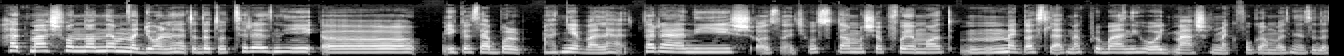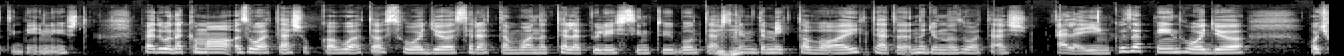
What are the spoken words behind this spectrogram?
Hát máshonnan nem nagyon lehet adatot szerezni. Uh, igazából hát nyilván lehet perelni is, az egy hosszadalmasabb folyamat, meg azt lehet megpróbálni, hogy máshogy megfogalmazni az adatigénylést. Például nekem az oltásokkal volt az, hogy szerettem volna település szintű bontást uh-huh. kérni, de még tavaly, tehát nagyon az oltás elején, közepén, hogy, hogy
